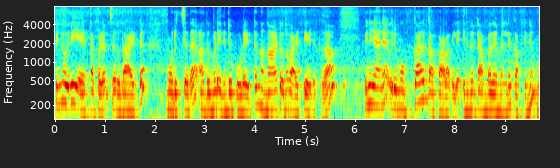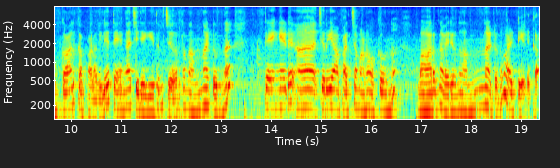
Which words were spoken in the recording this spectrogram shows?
പിന്നെ ഒരു ഏത്തപ്പഴം ചെറുതായിട്ട് മുറിച്ചത്. അതും കൂടെ ഇതിന്റെ കൂടെ ഇട്ട് നന്നായിട്ടൊന്ന് വഴറ്റിയെടുക്കുക. പിന്നെ ഞാൻ ഒരു മുക്കാൽ കപ്പ് അളവിൽ ഇരുന്നൂറ്റമ്പത് എം എല്ലിന്റെ കപ്പിന് മുക്കാൽ കപ്പ് അളവിൽ തേങ്ങ ചിരകിയതും ചേർത്ത് നന്നായിട്ടൊന്ന് തേങ്ങയുടെ ആ ചെറിയ ആ പച്ച മണമൊക്കെ ഒന്ന് മാറുന്ന വരെ ഒന്ന് നന്നായിട്ടൊന്ന് വഴറ്റിയെടുക്കുക.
